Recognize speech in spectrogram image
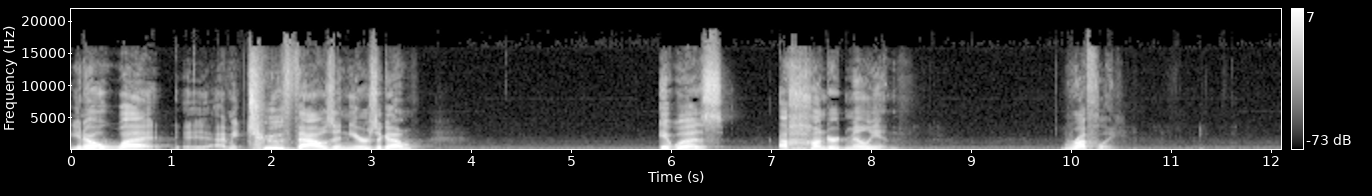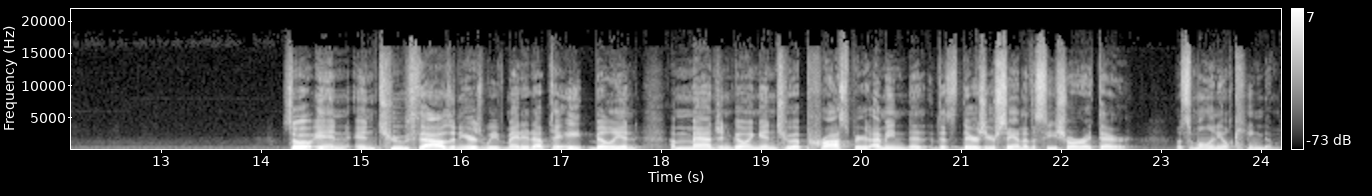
you know what? I mean, 2,000 years ago, it was 100 million, roughly. So in in 2000 years we've made it up to 8 billion. Imagine going into a prosperous I mean this, there's your sand of the seashore right there. That's the millennial kingdom.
